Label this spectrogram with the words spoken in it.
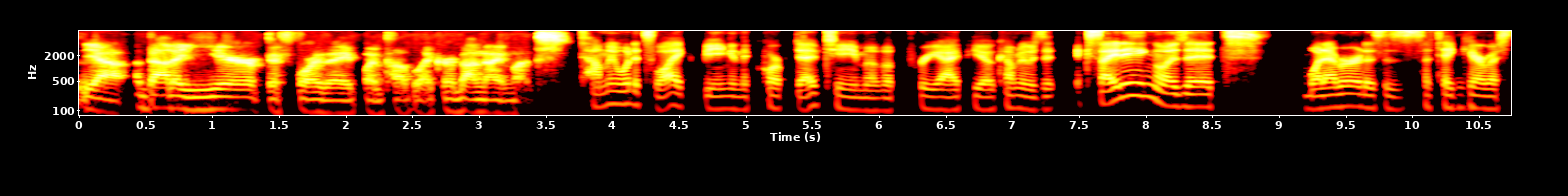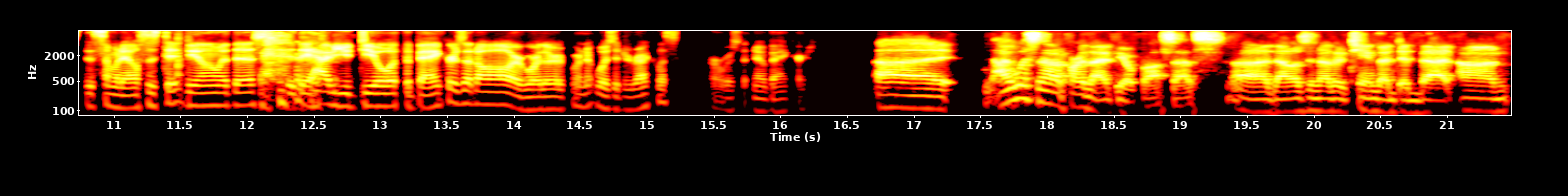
Yeah, about a year before they went public, or about nine months. Tell me what it's like being in the corp dev team of a pre-IPO company. Was it exciting? Was it whatever? This is taking care of us. This somebody else is dealing with this. Did they have you deal with the bankers at all, or were there was it a direct list, or was it no bankers? Uh, I was not a part of the IPO process. Uh, that was another team that did that. Um,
